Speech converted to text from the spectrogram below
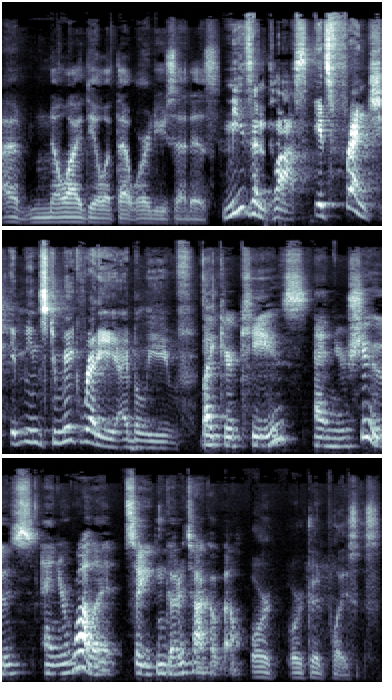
I have no idea what that word you said is. Mise en place. It's French. It means to make ready, I believe. Like your keys and your shoes and your wallet so you can go to Taco Bell. Or or good places.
